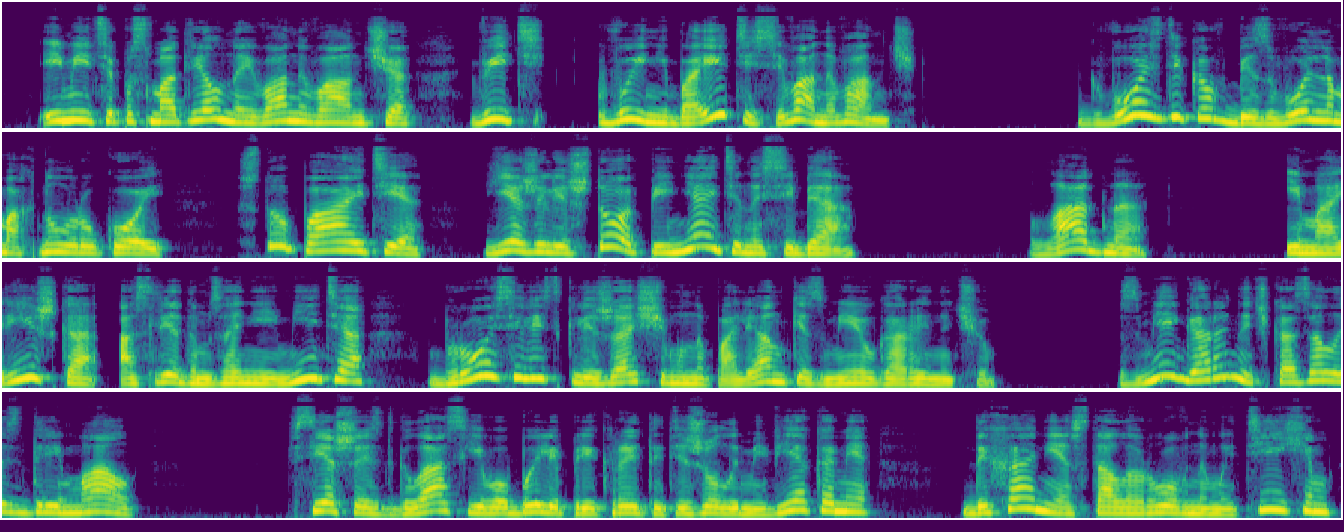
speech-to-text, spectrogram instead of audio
— Митя посмотрел на Ивана Ивановича. «Ведь вы не боитесь, Иван Иванович?» Гвоздиков безвольно махнул рукой. «Ступайте, ежели что, пеняйте на себя». «Ладно». И Маришка, а следом за ней Митя, бросились к лежащему на полянке Змею Горынычу. Змей Горыныч, казалось, дремал — все шесть глаз его были прикрыты тяжелыми веками, дыхание стало ровным и тихим,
